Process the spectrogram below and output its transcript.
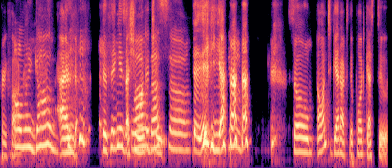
very far. oh my god And the thing is that she wow wanted to uh yeah. Yeah. So I want to get her to the podcast too.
